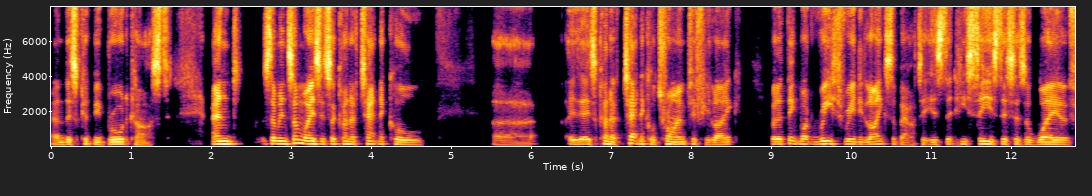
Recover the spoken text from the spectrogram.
and this could be broadcast. And so, in some ways, it's a kind of technical, uh, it's kind of technical triumph, if you like. But I think what Reith really likes about it is that he sees this as a way of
